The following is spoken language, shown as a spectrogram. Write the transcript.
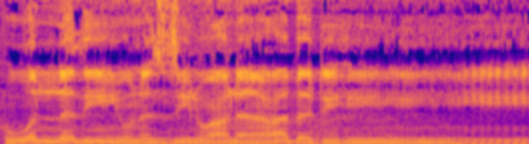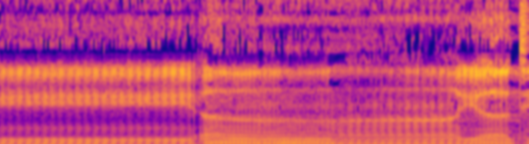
هو الذي ينزل على عبده آيات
